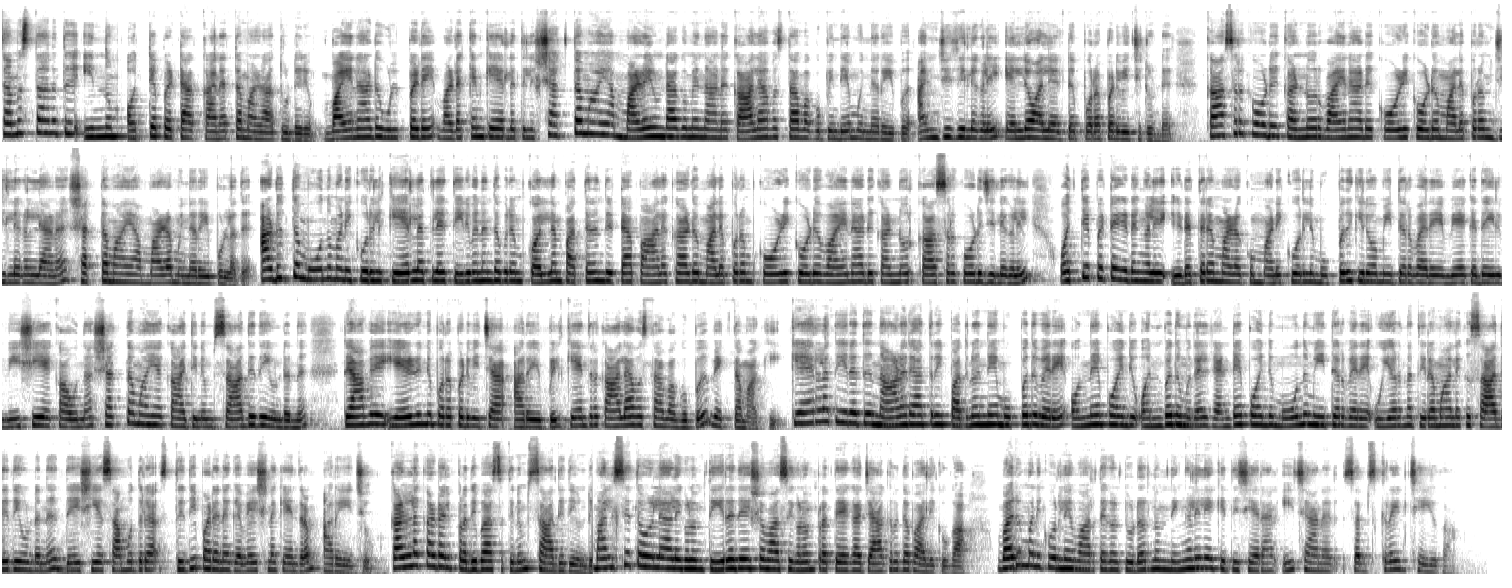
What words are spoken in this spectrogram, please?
സംസ്ഥാനത്ത് ഇന്നും ഒറ്റപ്പെട്ട കനത്ത മഴ തുടരും. വയനാട് ഉൾപ്പെടെ വടക്കൻ കേരളത്തിൽ ശക്തമായ മഴയുണ്ടാകുമെന്നാണ് കാലാവസ്ഥാ വകുപ്പിന്റെ മുന്നറിയിപ്പ്. അഞ്ച് ജില്ലകളിൽ യെല്ലോ അലേർട്ട് പുറപ്പെടുവിച്ചിട്ടുണ്ട്. കാസർഗോഡ് കണ്ണൂർ വയനാട് കോഴിക്കോട് മലപ്പുറം ജില്ലകളിലാണ് ശക്തമായ മഴ മുന്നറിയിപ്പുള്ളത്. അടുത്ത മൂന്ന് മണിക്കൂറിൽ കേരളത്തിലെ തിരുവനന്തപുരം കൊല്ലം പത്തനംതിട്ട പാലക്കാട് മലപ്പുറം കോഴിക്കോട് വയനാട് കണ്ണൂർ കാസർഗോഡ് ജില്ലകളിൽ ഒറ്റപ്പെട്ട ഇടങ്ങളിൽ ഇടത്തരം മഴക്കും മണിക്കൂറിൽ മുപ്പത് കിലോമീറ്റർ വരെ വേഗത വേഗതയിൽ വീശിയേക്കാവുന്ന ശക്തമായ കാറ്റിനും സാധ്യതയുണ്ടെന്ന് രാവിലെ ഏഴിന് പുറപ്പെടുവിച്ച അറിയിപ്പിൽ കേന്ദ്ര കാലാവസ്ഥാ വകുപ്പ് വ്യക്തമാക്കി. കേരള തീരത്ത് നാളെ രാത്രി പതിനൊന്ന് മുപ്പത് വരെ ഒന്ന് പോയിന്റ് ഒൻപത് മുതൽ രണ്ട് പോയിന്റ് മൂന്ന് മീറ്റർ വരെ ഉയർന്ന തിരമാലയ്ക്ക് സാധ്യതയുണ്ടെന്ന് ദേശീയ സമുദ്ര സ്ഥിതി പഠന ഗവേഷണ കേന്ദ്രം അറിയിച്ചു. കള്ളക്കടൽ പ്രതിഭാസത്തിനും സാധ്യതയുണ്ട്. മത്സ്യത്തൊഴിലാളികളും തീരദേശവാസികളും പ്രത്യേക ജാഗ്രത പാലിക്കുക. വരും മണിക്കൂറിലെ വാർത്തകൾ തുടർന്നും നിങ്ങളിലേക്ക് എത്തിച്ചേരാൻ ഈ ചാനൽ സബ്സ്ക്രൈബ് ചെയ്യുക.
